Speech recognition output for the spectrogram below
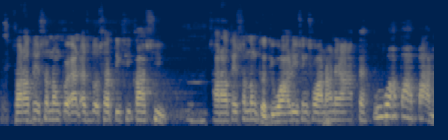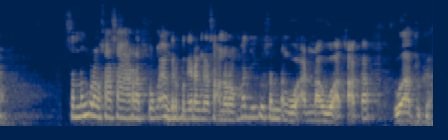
Syaratnya seneng PNS untuk sertifikasi. Syaratnya seneng jadi wali sing suanane akeh. Lu apa-apaan. Seneng ora usah syarat, pokoknya anggere pangeran ngrasakno rahmat iku seneng wa anna wa ataka wa abga.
